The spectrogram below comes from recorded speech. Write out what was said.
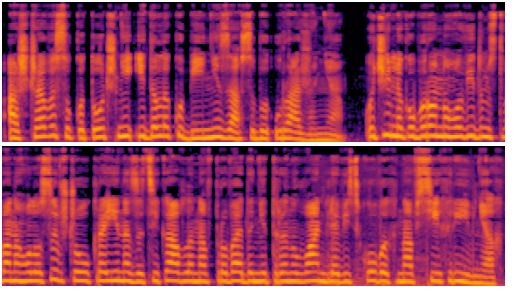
а ще високоточні і далекобійні засоби ураження. Очільник оборонного відомства наголосив, що Україна зацікавлена в проведенні тренувань для військових на всіх рівнях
